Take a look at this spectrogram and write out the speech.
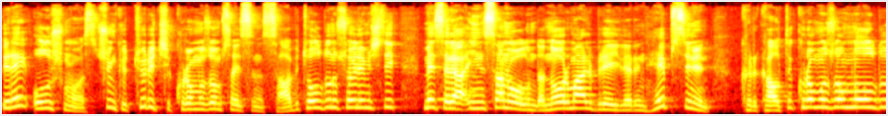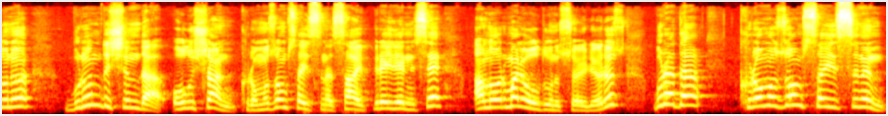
birey oluşmaması. Çünkü tür içi kromozom sayısının sabit olduğunu söylemiştik. Mesela insanoğlunda normal bireylerin hepsinin 46 kromozomlu olduğunu, bunun dışında oluşan kromozom sayısına sahip bireylerin ise anormal olduğunu söylüyoruz. Burada kromozom sayısının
